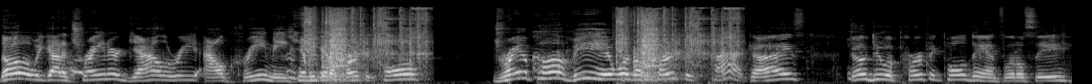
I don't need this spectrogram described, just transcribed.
Oh, we got a trainer gallery Alcremie. Can we get a perfect pull? Drampa V, it was a perfect pack, guys. Go do a perfect pole dance, little C.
